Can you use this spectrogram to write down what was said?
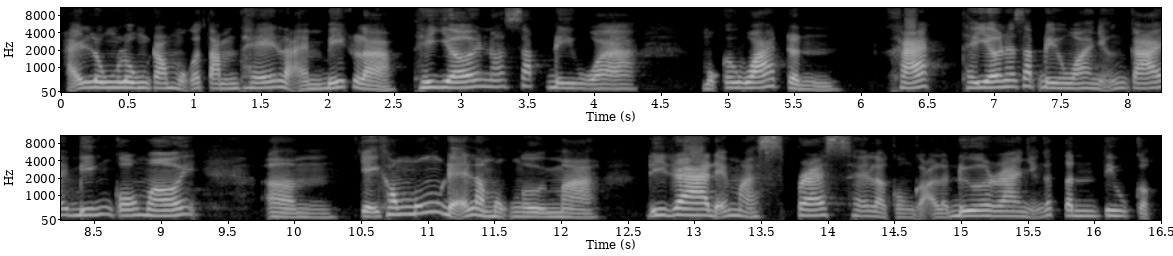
hãy luôn luôn trong một cái tâm thế là em biết là thế giới nó sắp đi qua một cái quá trình khác thế giới nó sắp đi qua những cái biến cố mới. Um, chị không muốn để là một người mà đi ra để mà stress hay là còn, gọi là, đưa ra những cái tin tiêu cực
